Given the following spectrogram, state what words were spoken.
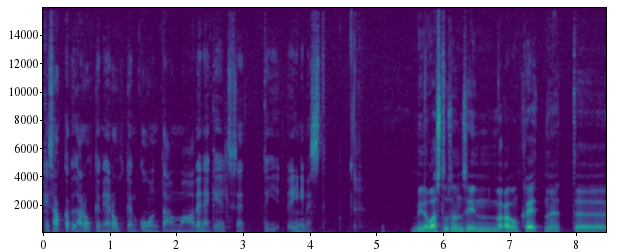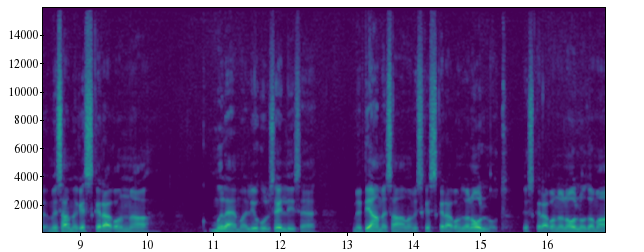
kes hakkab üha rohkem ja rohkem koondama venekeelset inimest? minu vastus on siin väga konkreetne, et äh, me saame Keskerakonna mõlemal juhul sellise, me peame saama, mis Keskerakond on olnud. Keskerakond on olnud oma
